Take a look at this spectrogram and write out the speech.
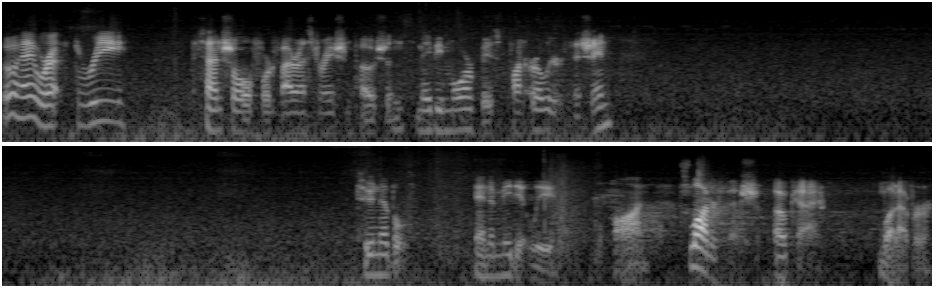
Oh hey, we're at three potential Fortify Restoration potions. Maybe more based upon earlier fishing. Two nibbles. And immediately on. Slaughterfish. Okay. Whatever.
